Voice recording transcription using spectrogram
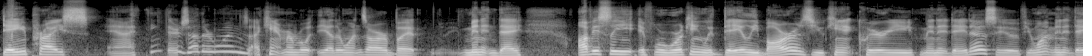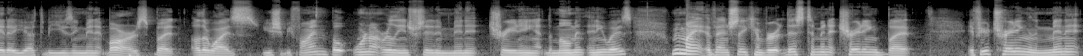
day price, and I think there's other ones. I can't remember what the other ones are, but minute and day. Obviously, if we're working with daily bars, you can't query minute data. So if you want minute data, you have to be using minute bars, but otherwise you should be fine. But we're not really interested in minute trading at the moment anyways. We might eventually convert this to minute trading, but if you're trading in the minute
